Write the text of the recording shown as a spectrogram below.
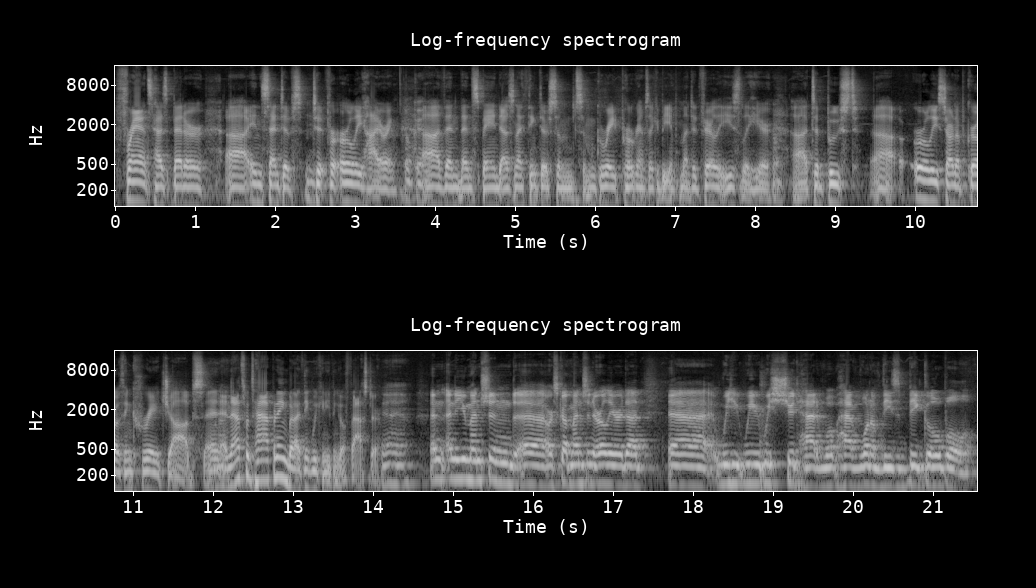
France has better uh, incentives to, for early hiring Okay. uh, than than Spain does, and I think there's some some great programs that could be implemented fairly easily here uh, to boost uh, early startup growth and create jobs. And, and that's what's happening. But I think we can even go faster. Yeah, yeah. And and you mentioned uh, or Scott mentioned earlier that uh, we, we we should have have one of these big global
